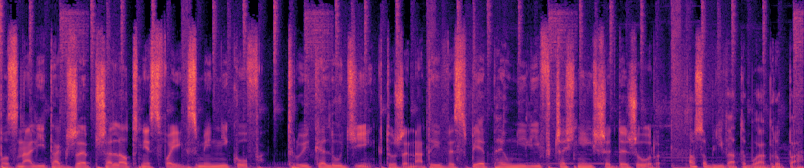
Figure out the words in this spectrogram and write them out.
Poznali także przelotnie swoich zmienników, trójkę ludzi, którzy na tej wyspie pełnili wcześniejszy dyżur. Osobliwa to była grupa.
